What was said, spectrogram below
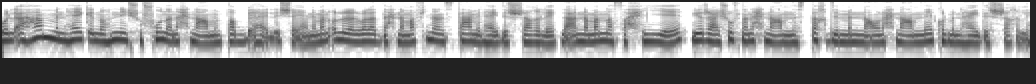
والأهم من هيك إنه هن يشوفونا نحن عم نطبق هاي الأشياء. يعني ما نقول للولد نحن ما فينا نستعمل هيدي الشغلة لأنها منا صحية ويرجع يشوفنا نحن عم نستخدم منها أو نحن عم ناكل من هيدي الشغلة.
